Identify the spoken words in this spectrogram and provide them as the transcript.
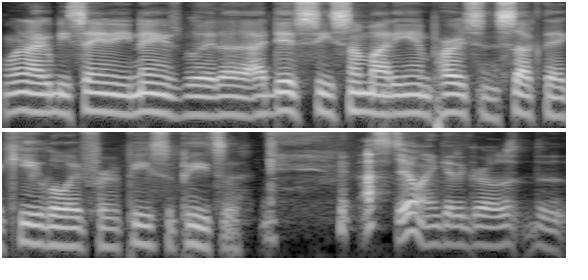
We're not gonna be saying any names, but uh, I did see somebody in person suck that keloid for a piece of pizza. I still ain't get a girl to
